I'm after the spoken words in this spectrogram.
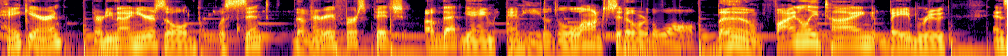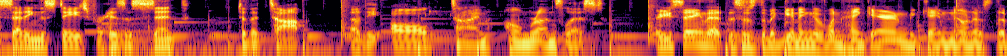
Hank Aaron, 39 years old, was sent the very first pitch of that game and he launched it over the wall. Boom! Finally tying Babe Ruth and setting the stage for his ascent to the top of the all time home runs list. Are you saying that this is the beginning of when Hank Aaron became known as the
